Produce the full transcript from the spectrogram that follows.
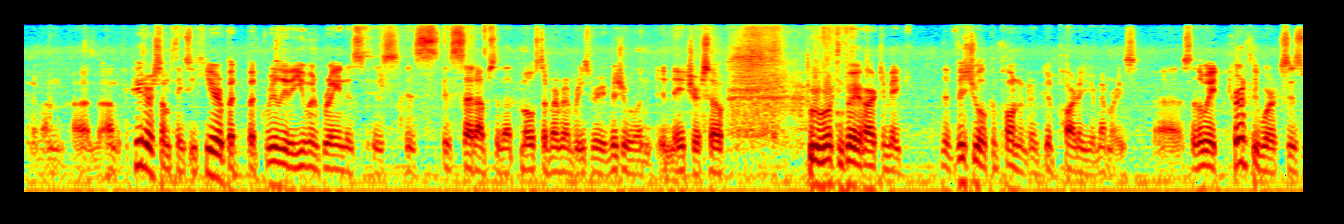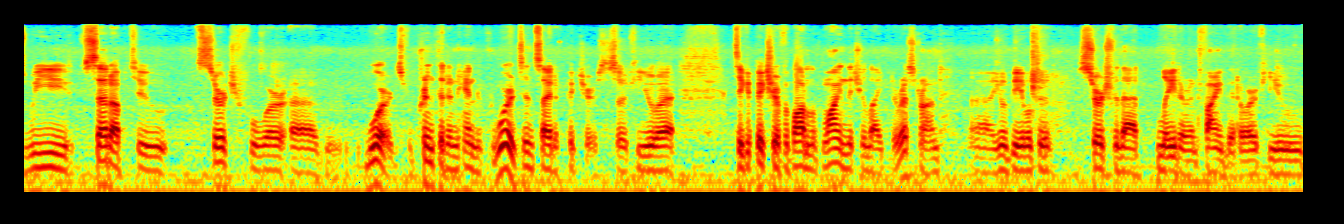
kind of on, on, on, the computer, some things you hear, but but really the human brain is, is, is, is set up so that most of our memory is very visual in, in, nature. So we're working very hard to make the visual component a good part of your memories. Uh, so the way it currently works is we set up to search for um, words, for printed and handwritten words inside of pictures. So if you uh, take a picture of a bottle of wine that you like at a restaurant, uh, you'll be able to search for that later and find it. Or if you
